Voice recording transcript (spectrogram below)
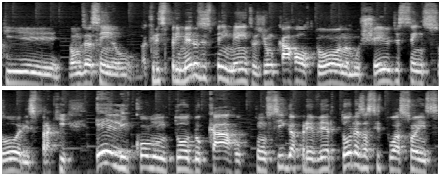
que, vamos dizer assim, o, aqueles primeiros experimentos de um carro autônomo cheio de sensores para que ele, como um todo, carro, consiga prever todas as situações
